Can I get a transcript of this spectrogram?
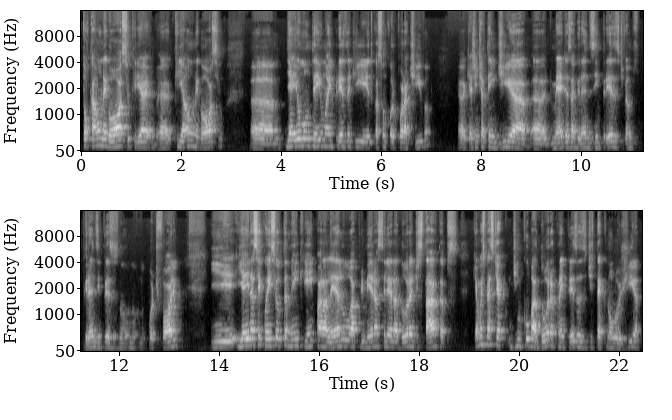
tocar um negócio, queria uh, criar um negócio. Uh, e aí eu montei uma empresa de educação corporativa que a gente atendia uh, de médias a grandes empresas, tivemos grandes empresas no, no, no portfólio. E, e, aí, na sequência, eu também criei em paralelo a primeira aceleradora de startups, que é uma espécie de, de incubadora para empresas de tecnologia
